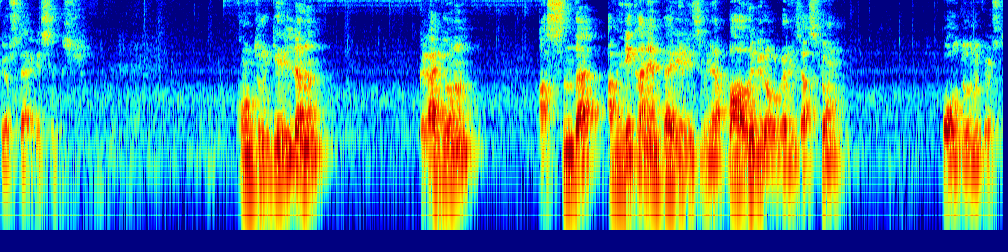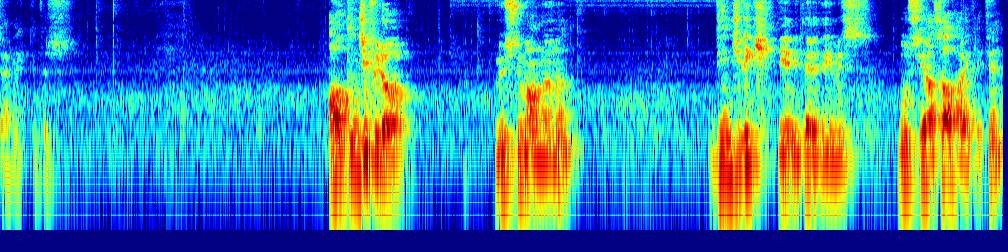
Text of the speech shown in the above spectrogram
göstergesidir. Kontrgerillanın, Gladio'nun aslında Amerikan emperyalizmine bağlı bir organizasyon olduğunu göstermektedir. Altıncı filo Müslümanlığının dincilik diye nitelediğimiz bu siyasal hareketin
